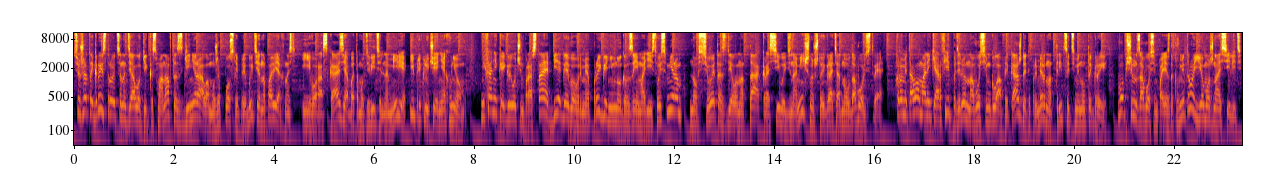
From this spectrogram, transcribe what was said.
Сюжет игры строится на диалоге космонавта с генералом уже после прибытия на поверхность и его рассказе об этом удивительном мире и приключениях в нем. Механика игры очень простая, бегай вовремя, прыгай, немного взаимодействуй с миром, но все это сделано так красиво и динамично, что играть одно удовольствие. Кроме того, маленький Арфи поделен на 8 глав, и каждый это примерно 30 минут игры. В общем, за 8 поездок в метро ее можно осилить.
